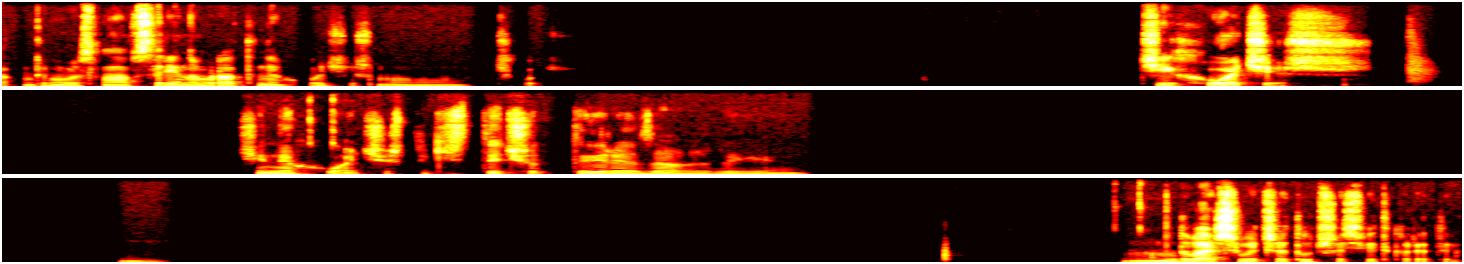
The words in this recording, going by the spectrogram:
Так, ну ти слона все рівно брати не хочеш, мого. Чи хочеш? Чи хочеш? Чи не хочеш? Якісь Т4 завжди є. Ну, давай швидше тут щось відкрити.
